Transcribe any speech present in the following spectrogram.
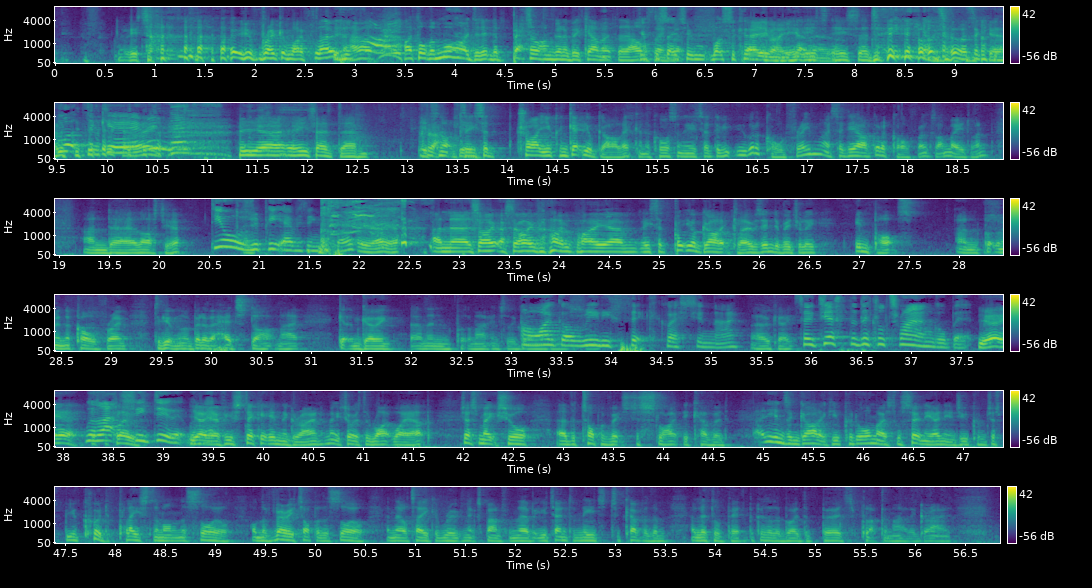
He's- You've broken my flow now. I thought the more I did it, the better I'm going to become at the whole You have to thing. say to him, what's the curve? Anyway, get he, he said, what's, what's occurred? What's occurring? Yes. he, uh, he said, um, it's not, Cracking. he said, try, you can get your garlic. And of course, and he said, have you you got a cold frame? I said, yeah, I've got a cold frame because I made one. And uh, last year. Do you always repeat everything you say? Yeah, yeah. and uh, so, I, so I, I, I, um, he said, put your garlic cloves individually in pots and put them in the cold frame to give them a bit of a head start now, get them going, and then put them out into the ground. Oh. I've got a really thick question now. Okay. So just the little triangle bit. Yeah, yeah. We'll actually do it, Yeah, it? yeah. If you stick it in the ground, make sure it's the right way up. Just make sure uh, the top of it's just slightly covered. Onions and garlic, you could almost, well, certainly onions, you could just, you could place them on the soil, on the very top of the soil, and they'll take a root and expand from there. But you tend to need to cover them a little bit because otherwise the birds pluck them out of the ground.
